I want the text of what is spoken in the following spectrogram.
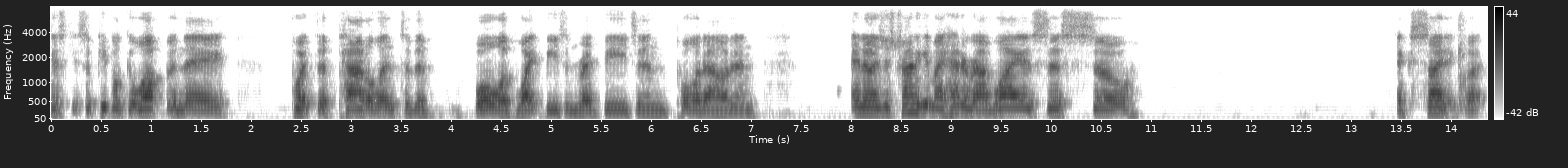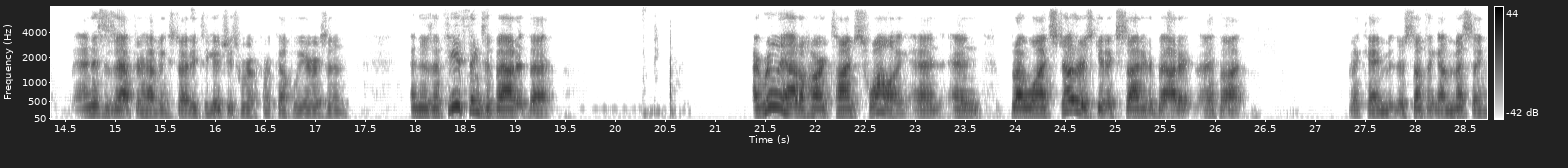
okay, so people go up and they put the paddle into the bowl of white beads and red beads and pull it out and and I was just trying to get my head around why is this so exciting? But And this is after having studied Taguchi's work for a couple years, and and there's a few things about it that I really had a hard time swallowing, and and but I watched others get excited about it, and I thought, okay, there's something I'm missing,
